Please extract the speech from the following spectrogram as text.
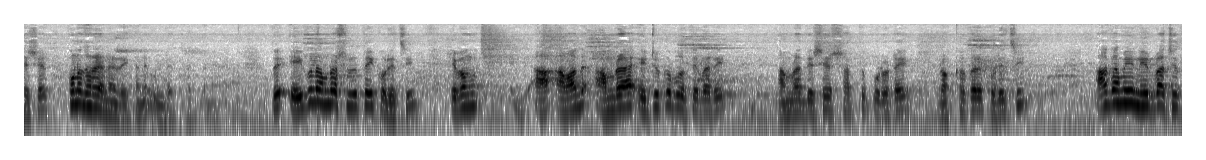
দেশের কোনো ধরনের এখানে উল্লেখ থাকবে না। তো এইগুলো আমরা শুরুতেই করেছি। এবং আমাদের আমরা এটুকু বলতে পারি আমরা দেশের স্বার্থ পুরোটাই রক্ষা করে করেছি। আগামী নির্বাচিত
